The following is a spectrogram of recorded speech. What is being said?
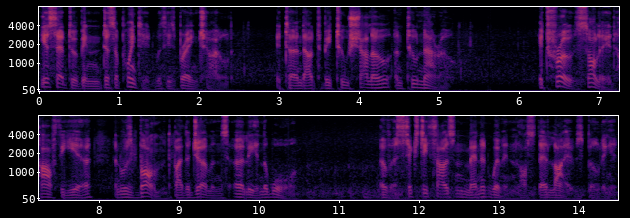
He is said to have been disappointed with his brainchild. It turned out to be too shallow and too narrow. It froze solid half the year and was bombed by the Germans early in the war. Over 60,000 men and women lost their lives building it.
